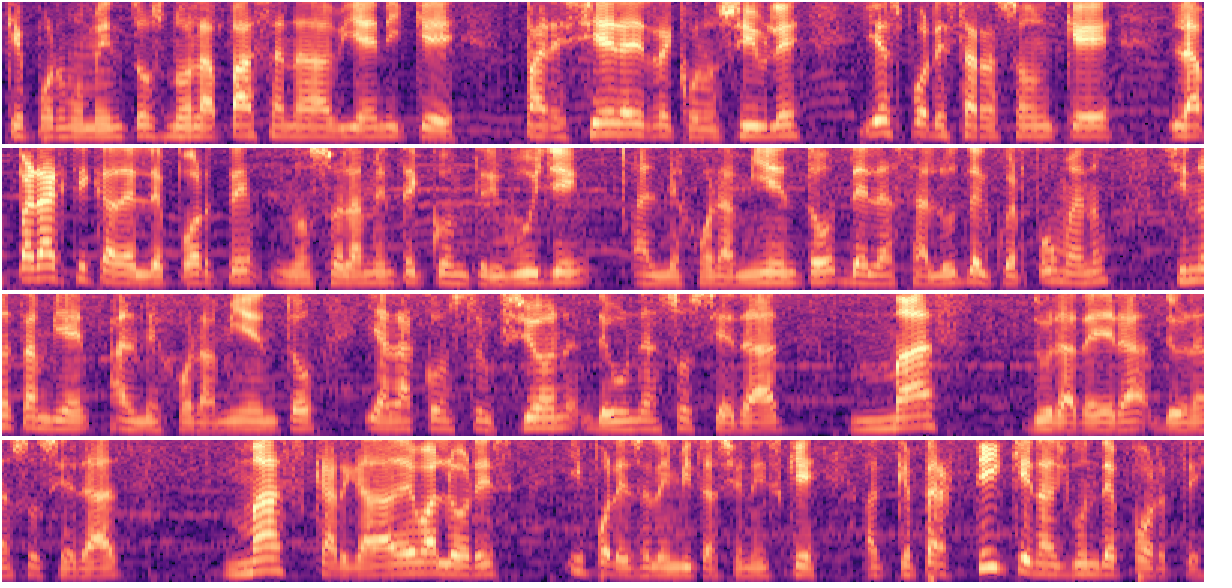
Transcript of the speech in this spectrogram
que por momentos no la pasa nada bien y que pareciera irreconocible y es por esta razón que la práctica del deporte no solamente contribuye al mejoramiento de la salud del cuerpo humano, sino también al mejoramiento y a la construcción de una sociedad más duradera, de una sociedad más cargada de valores y por eso la invitación es que que practiquen algún deporte,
